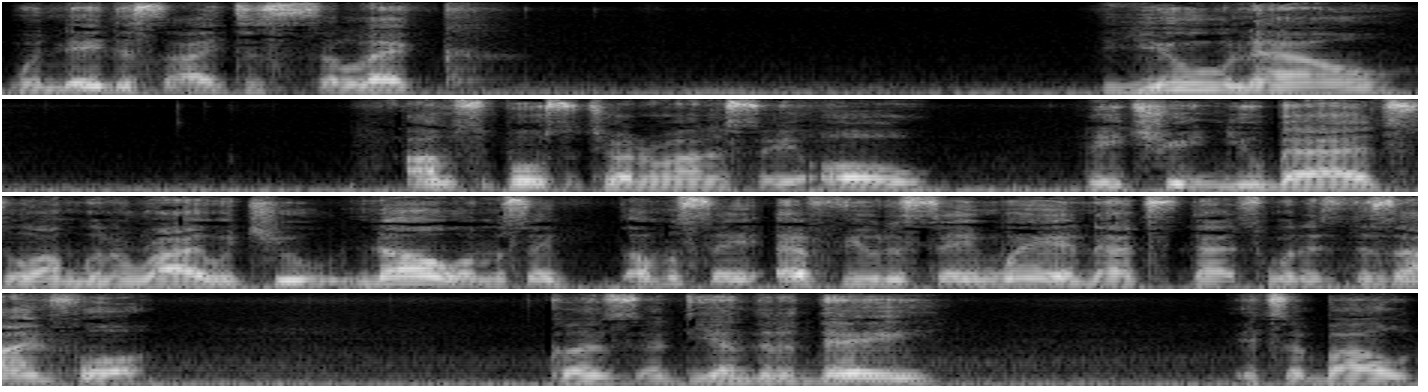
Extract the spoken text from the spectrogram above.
when they decide to select you now, I'm supposed to turn around and say, "Oh, they treating you bad, so I'm gonna ride with you." No, I'm gonna say I'm gonna say "f you" the same way, and that's that's what it's designed for. Because at the end of the day, it's about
